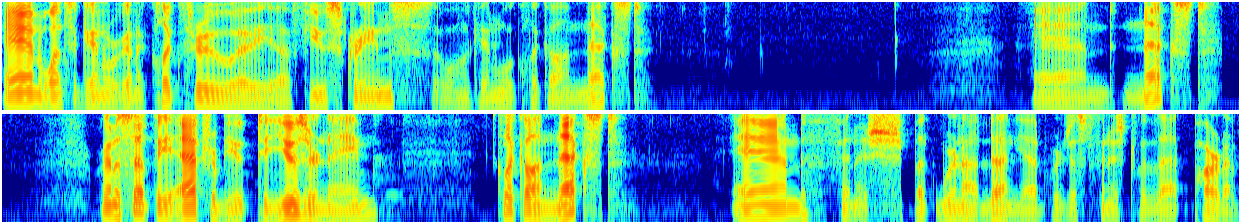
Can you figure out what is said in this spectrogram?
And once again, we're going to click through a, a few screens. So again, we'll click on next and next. We're going to set the attribute to username. Click on next and finish, but we're not done yet. We're just finished with that part of it.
